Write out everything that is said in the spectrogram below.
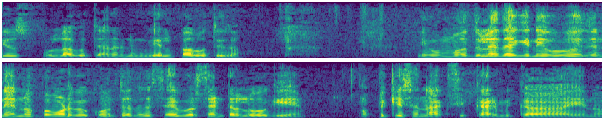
ಯೂಸ್ಫುಲ್ ಆಗುತ್ತೆ. ಅಂದರೆ ನಿಮ್ಗೆ ಹೆಲ್ಪ್ ಆಗುತ್ತೆ ಇದು. ನೀವು ಮೊದಲನೇದಾಗಿ ನೀವು ಇದನ್ನೇನಪ್ಪ ಮಾಡಬೇಕು ಅಂತಂದರೆ ಸೈಬರ್ ಸೆಂಟ್ರಲ್ಲಿ ಹೋಗಿ ಅಪ್ಲಿಕೇಶನ್ ಹಾಕ್ಸಿ. ಕಾರ್ಮಿಕ ಏನು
